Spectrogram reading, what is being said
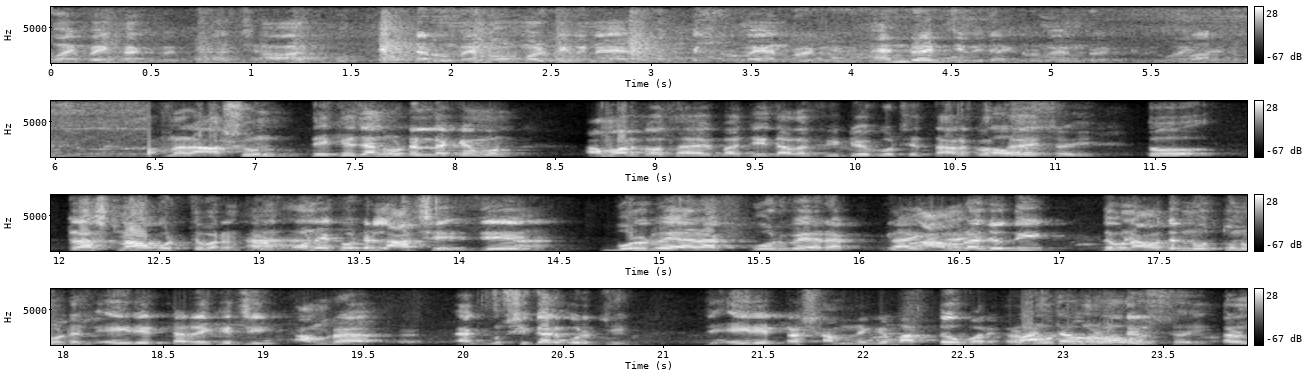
ওয়াইফাই থাকবে। আচ্ছা। আর প্রত্যেকটা রুমে নর্মাল টিভি না প্রত্যেকটা রুমে অ্যান্ড্রয়েড টিভি অ্যান্ড্রয়েড টিভি থাকে। রুমে অ্যান্ড্রয়েড টিভি আপনারা আসুন দেখে যান হোটেলটা কেমন। আমার কথায় বা যে দাদা ভিডিও করছে তার কথায়। তো ট্রাস্ট নাও করতে পারেন। কারণ হ্যাঁ, হ্যাঁ। অনেক হোটেল আছে যে হ্যাঁ। বলবে আর এক করবে আর এক আমরা যদি দেখুন আমাদের নতুন হোটেল এই রেটটা রেখেছি আমরা একদম স্বীকার করেছি যে এই রেটটা সামনে গিয়ে বাড়তেও পারে। কারণ অবশ্যই। কারণ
